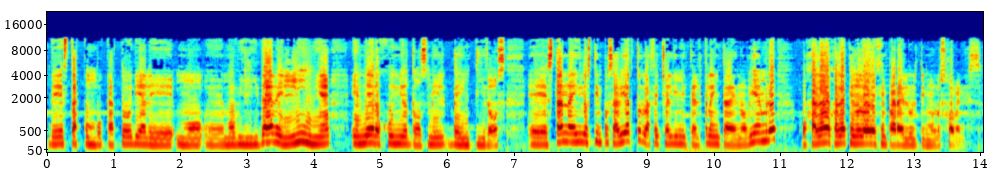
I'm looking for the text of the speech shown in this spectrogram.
de esta convocatoria de eh, movilidad en línea enero-junio 2022. Eh, están ahí los tiempos abiertos, la fecha límite el 30 de noviembre. Ojalá, ojalá que no lo dejen para el último los jóvenes.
